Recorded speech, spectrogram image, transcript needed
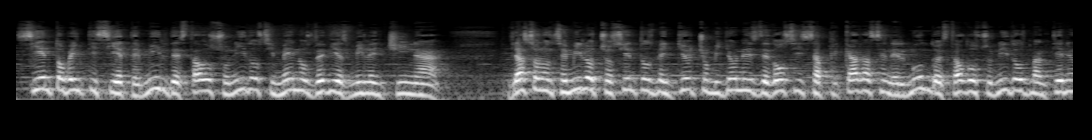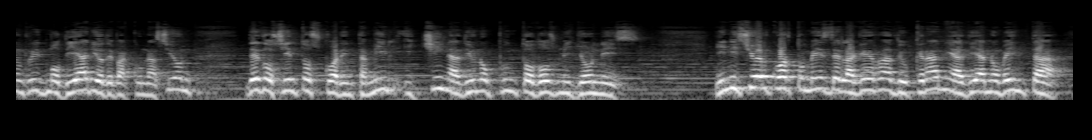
127 mil de Estados Unidos y menos de 10 mil en China. Ya son 11.828 millones de dosis aplicadas en el mundo. Estados Unidos mantiene un ritmo diario de vacunación de 240 mil y China de 1.2 millones. Inició el cuarto mes de la guerra de Ucrania, día 90.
